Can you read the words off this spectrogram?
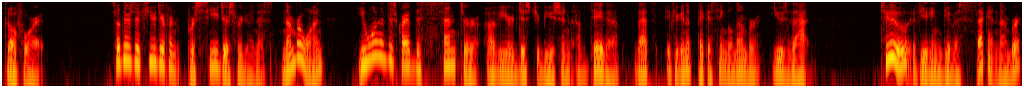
go for it. So there's a few different procedures for doing this. Number one, you want to describe the center of your distribution of data. That's if you're going to pick a single number, use that. Two, if you can give a second number,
